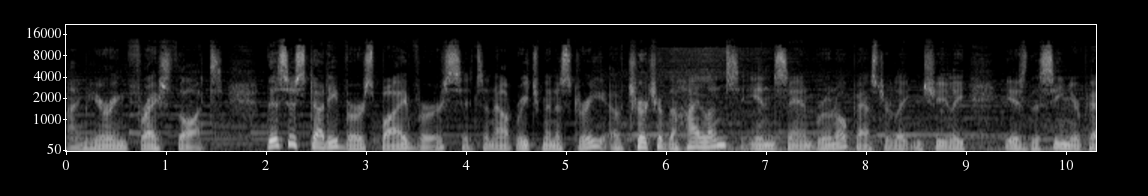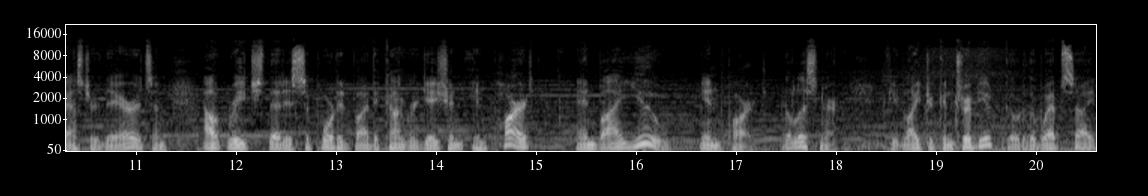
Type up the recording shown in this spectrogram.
I'm hearing fresh thoughts. This is Study Verse by Verse. It's an outreach ministry of Church of the Highlands in San Bruno. Pastor Leighton Sheely is the senior pastor there. It's an outreach that is supported by the congregation in part and by you in part, the listener. If you'd like to contribute, go to the website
